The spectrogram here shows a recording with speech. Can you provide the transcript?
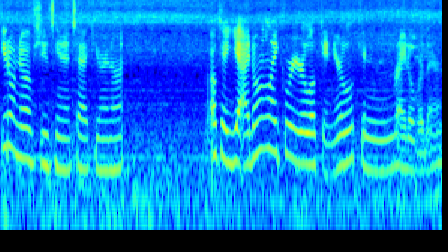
you don't know if she's gonna attack you or not. Okay, yeah, I don't like where you're looking. You're looking right over there.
